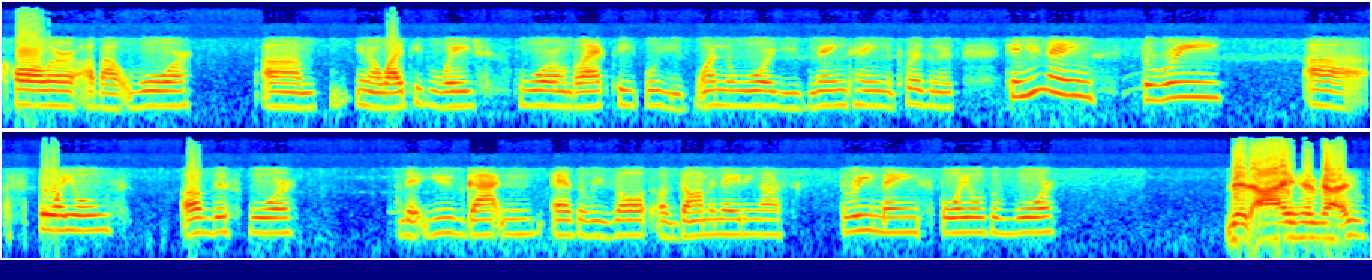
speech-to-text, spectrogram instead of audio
caller about war, um, you know, white people waged war on black people. You've won the war. You've maintained the prisoners. Can you name three uh, spoils of this war that you've gotten as a result of dominating us? Three main spoils of war That I have gotten.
